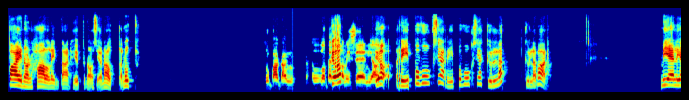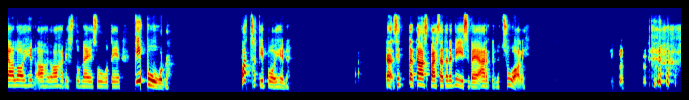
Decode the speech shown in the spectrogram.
painon hallintaan hypnoosi on auttanut. Tupakan lopettamiseen ja Joo, riippuvuuksia, riippuvuuksia, kyllä, kyllä vaan. Mielialoihin, ah- ahdistuneisuutiin, kipuun, vatsakipuihin. Ja sitten taas päästään tänne 5V, ärtynyt suoli.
